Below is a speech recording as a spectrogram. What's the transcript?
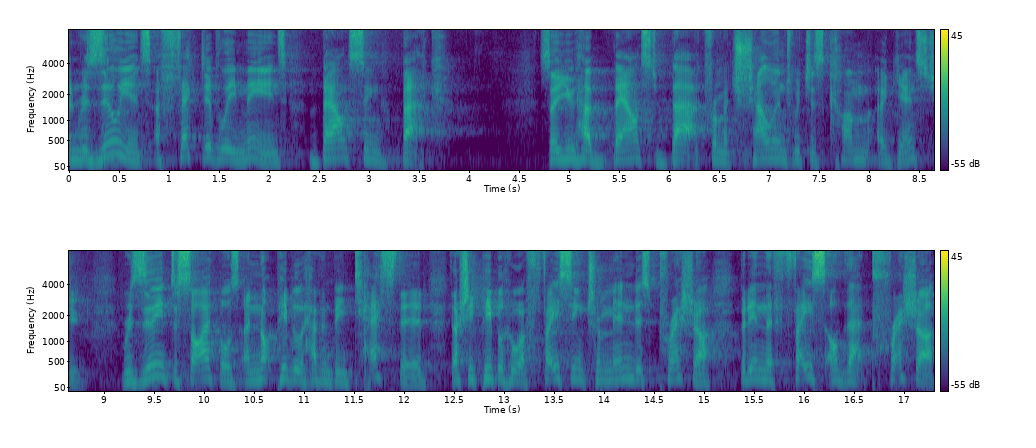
And resilience effectively means bouncing back. So you have bounced back from a challenge which has come against you. Resilient disciples are not people who haven't been tested. They're actually people who are facing tremendous pressure, but in the face of that pressure,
